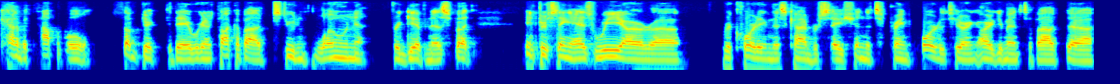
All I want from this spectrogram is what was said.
kind of a topical subject today. We're going to talk about student loan forgiveness, but interesting as we are uh, recording this conversation, the Supreme Court is hearing arguments about uh,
